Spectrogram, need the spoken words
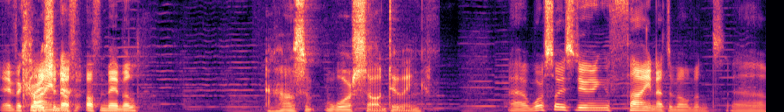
Evacuation Kinda. of, of Memel. and how's Warsaw doing? Uh, Warsaw is doing fine at the moment. Uh,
